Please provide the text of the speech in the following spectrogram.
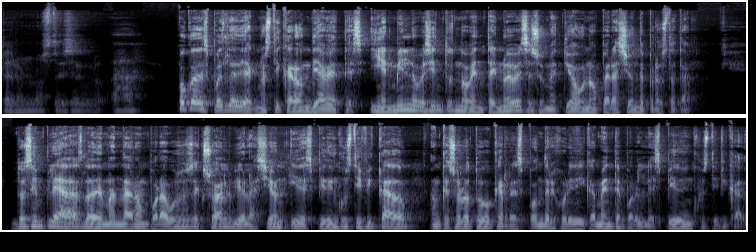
Pero no estoy seguro. Ajá. Poco después le diagnosticaron diabetes y en 1999 se sometió a una operación de próstata. Dos empleadas lo demandaron por abuso sexual, violación y despido injustificado, aunque solo tuvo que responder jurídicamente por el despido injustificado.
